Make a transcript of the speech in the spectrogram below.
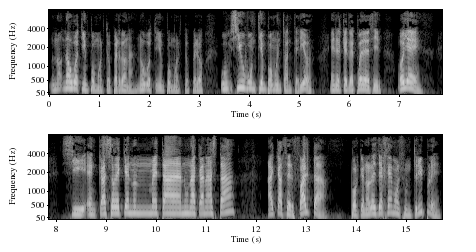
No, no hubo tiempo muerto, perdona, no hubo tiempo muerto, pero hu sí hubo un tiempo muerto anterior en el que le puede decir, oye, si en caso de que no metan una canasta, hay que hacer falta, porque no les dejemos un triple.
